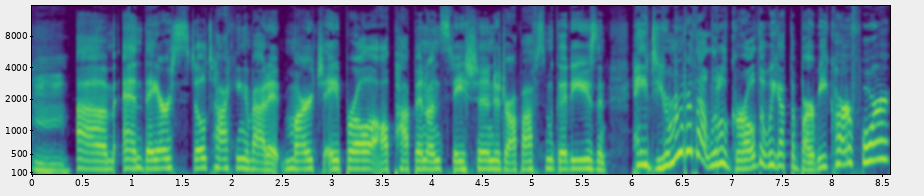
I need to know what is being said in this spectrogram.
Um, and they are still talking about it. March, April, I'll pop in on station to drop off some goodies. And hey, do you remember that little girl that we got the Barbie car for?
